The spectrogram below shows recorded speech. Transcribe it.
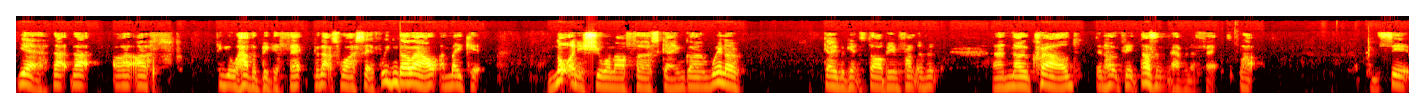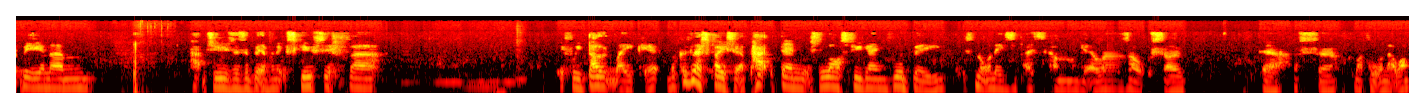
yeah, that, that, I, I think it will have a big effect. But that's why I say if we can go out and make it not an issue on our first game, go and win a game against Derby in front of it, uh, no crowd, then hopefully it doesn't have an effect. But I can see it being, um, perhaps used as a bit of an excuse if, uh, if we don't make it, because let's face it, a packed den, which the last few games would be, it's not an easy place to come and get a result. So, yeah, that's uh, my thought on that one.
